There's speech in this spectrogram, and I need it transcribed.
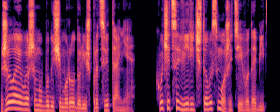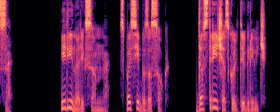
Желаю вашему будущему роду лишь процветания. Хочется верить, что вы сможете его добиться. Ирина Александровна, спасибо за сок. До встречи, Аскольд Игоревич.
